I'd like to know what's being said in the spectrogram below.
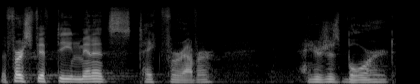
The first 15 minutes take forever, and you're just bored.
